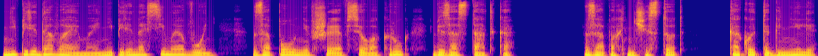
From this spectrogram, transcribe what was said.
непередаваемая, непереносимая вонь, заполнившая все вокруг без остатка. Запах нечистот, какой-то гнили,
